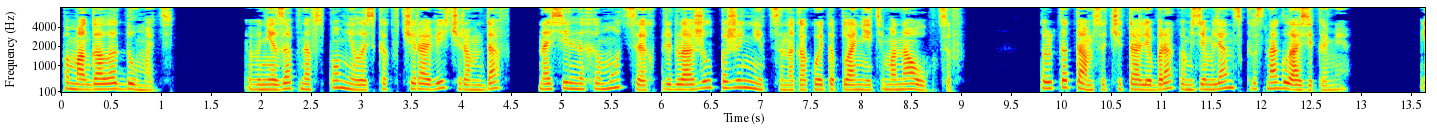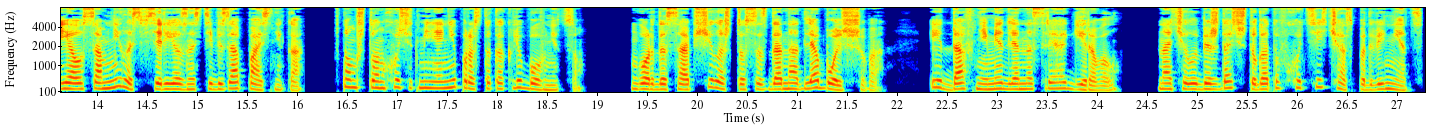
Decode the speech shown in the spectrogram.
помогало думать. Внезапно вспомнилось, как вчера вечером Дав на сильных эмоциях предложил пожениться на какой-то планете манаукцев. Только там сочетали браком землян с красноглазиками. Я усомнилась в серьезности безопасника, в том, что он хочет меня не просто как любовницу. Гордо сообщила, что создана для большего. И Дав немедленно среагировал. Начал убеждать, что готов хоть сейчас под венец.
